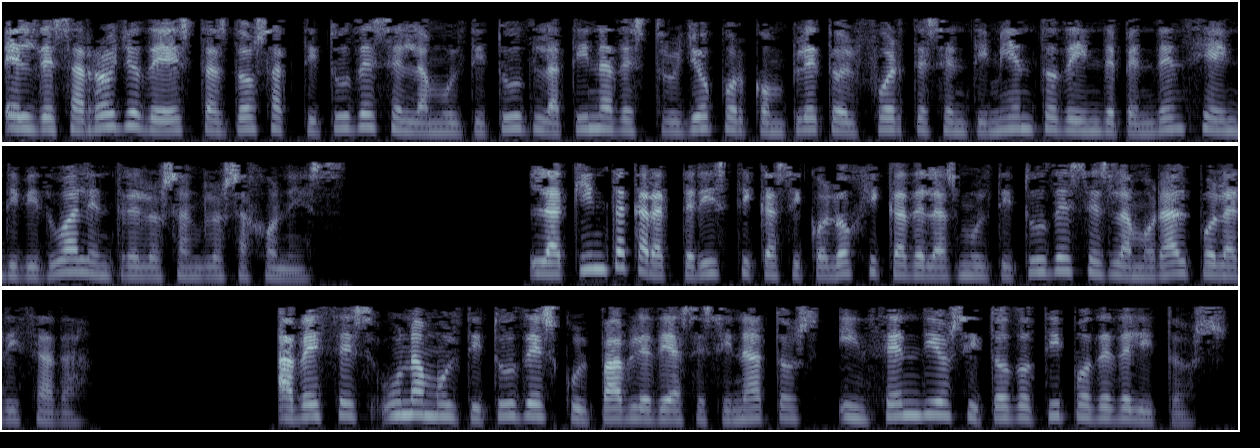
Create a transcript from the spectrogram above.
El desarrollo de estas dos actitudes en la multitud latina destruyó por completo el fuerte sentimiento de independencia individual entre los anglosajones. La quinta característica psicológica de las multitudes es la moral polarizada. A veces una multitud es culpable de asesinatos, incendios y todo tipo de delitos.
